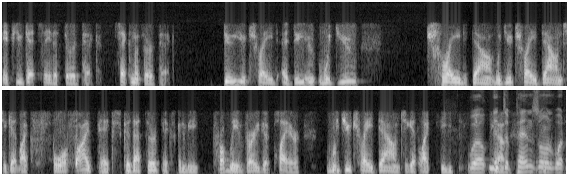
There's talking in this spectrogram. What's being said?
if you get say the third pick, second or third pick, do you trade? Uh, do you would you trade down? Would you trade down to get like four or five picks? Because that third pick's going to be probably a very good player. Would you trade down to get like the? Well, it know, depends on what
